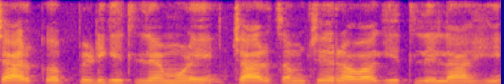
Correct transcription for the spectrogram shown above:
चार कप पीठ घेतल्यामुळे चार चमचे रवा घेतलेला आहे.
